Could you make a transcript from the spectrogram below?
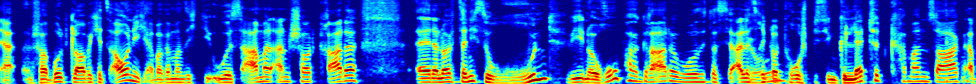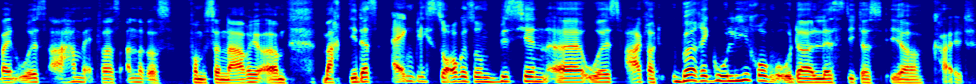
ja, ein Verbot glaube ich jetzt auch nicht, aber wenn man sich die USA mal anschaut gerade, äh, da läuft es ja nicht so rund wie in Europa gerade, wo sich das ja alles jo. regulatorisch bisschen glättet, kann man sagen. Aber in den USA haben wir etwas anderes vom Szenario. Ähm, macht dir das eigentlich Sorge, so ein bisschen äh, USA gerade Überregulierung oder lässt dich das eher kalt?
